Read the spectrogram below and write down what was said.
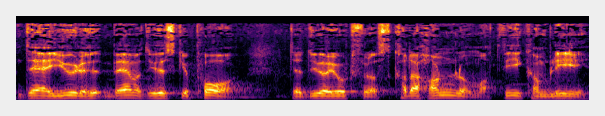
det julet, ber om at vi husker på det du har gjort for oss, hva det handler om, at vi kan bli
